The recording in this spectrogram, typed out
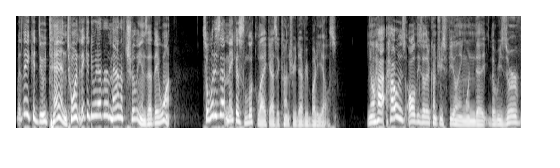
but they could do 10, 20, they could do whatever amount of trillions that they want. So, what does that make us look like as a country to everybody else? You know, how, how is all these other countries feeling when the, the reserve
